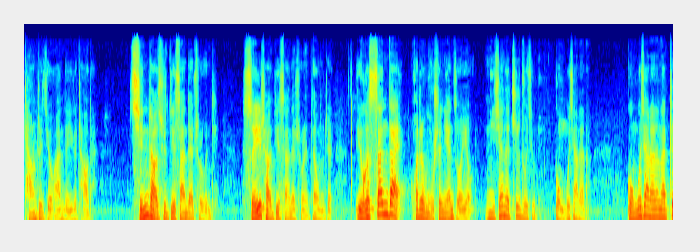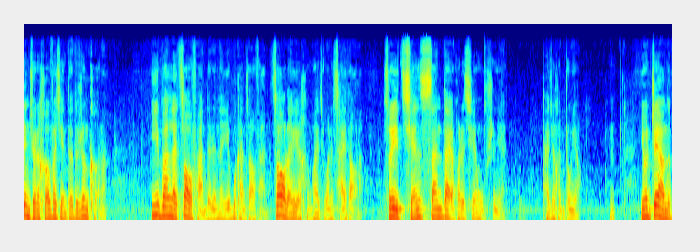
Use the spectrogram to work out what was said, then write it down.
长治久安的一个朝代。秦朝是第三代出了问题，隋朝第三代出了，在我们这有个三代或者五十年左右，你现在制度就巩固下来了，巩固下来了呢，政权的合法性得到认可了，一般来造反的人呢也不敢造反，造了也很快就把你踩倒了。所以前三代或者前五十年，它就很重要，嗯，因为这样的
